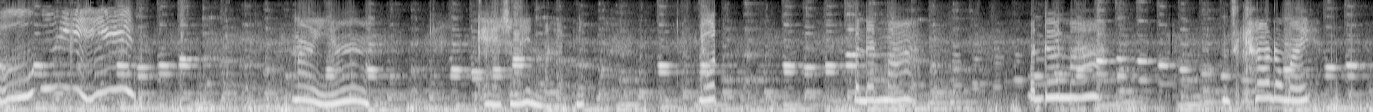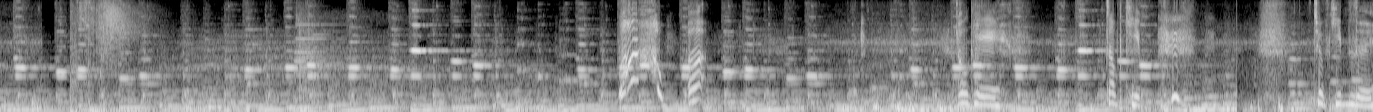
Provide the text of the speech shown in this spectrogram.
อุ๊ยไหนอะแกฉันเห็นมันแล้วนี่หยุด มันเดินมา มันเดินมา มันจะฆ่าเราไหม จบคลิป จบคลิปเลย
